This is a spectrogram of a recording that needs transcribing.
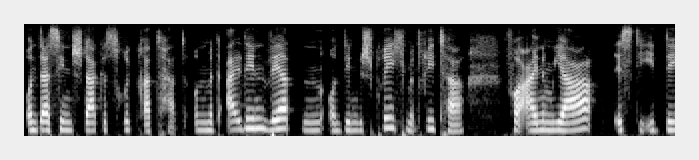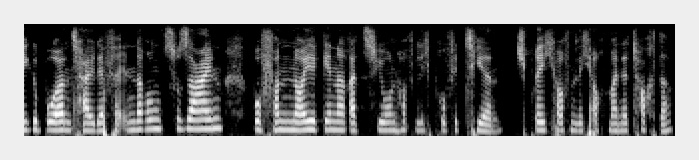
und dass sie ein starkes Rückgrat hat. Und mit all den Werten und dem Gespräch mit Rita vor einem Jahr ist die Idee geboren, Teil der Veränderung zu sein, wovon neue Generationen hoffentlich profitieren, sprich hoffentlich auch meine Tochter.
